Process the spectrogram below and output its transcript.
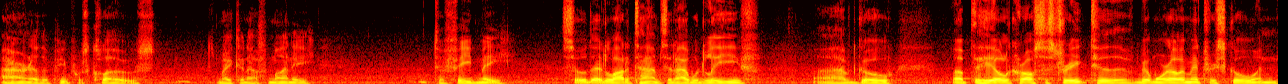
iron other people's clothes, make enough money to feed me. So there are a lot of times that I would leave. Uh, I would go up the hill across the street to the Biltmore Elementary School and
